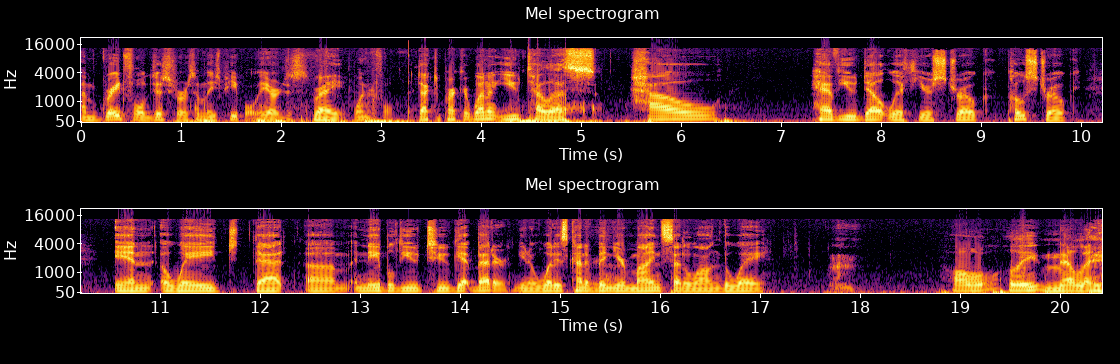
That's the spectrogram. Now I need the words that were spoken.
I'm grateful just for some of these people. They are just Right. wonderful. Dr. Parker, why don't you tell us how have you dealt with your stroke, post stroke, in a way t- that um, enabled you to get better? You know, what has kind of been your mindset along the way? Holy Nelly.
